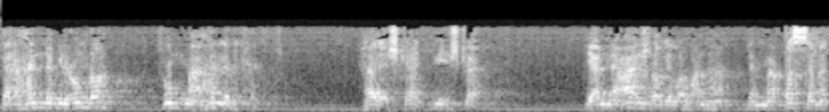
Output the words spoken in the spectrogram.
فأهل بالعمرة ثم أهل بالحج. هذا إشكال فيه إشكال. لأن عائشة رضي الله عنها لما قسمت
